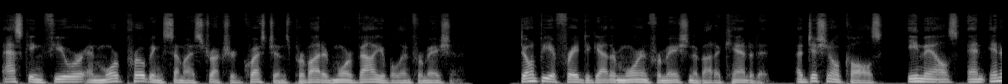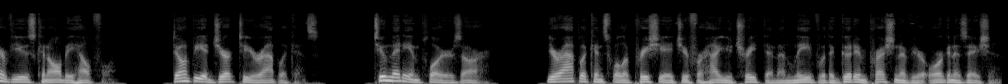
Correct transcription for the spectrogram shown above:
asking fewer and more probing semi structured questions provided more valuable information. Don't be afraid to gather more information about a candidate, additional calls, emails, and interviews can all be helpful. Don't be a jerk to your applicants. Too many employers are. Your applicants will appreciate you for how you treat them and leave with a good impression of your organization.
